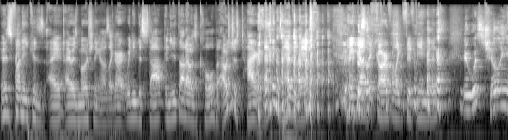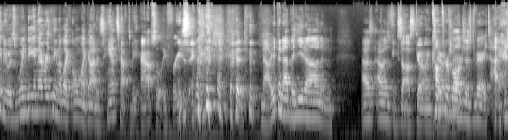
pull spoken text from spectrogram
It was funny because I, I was motioning. I was like, all right, we need to stop. And you thought I was cold, but I was just tired. That thing's heavy, man. Hanging out the car for like 15 minutes. It was chilly and it was windy and everything. I'm like, oh my god, his hands have to be absolutely freezing. but No, Ethan had the heat on, and I was I was exhaust going. too, comfortable, sure. just very tired.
